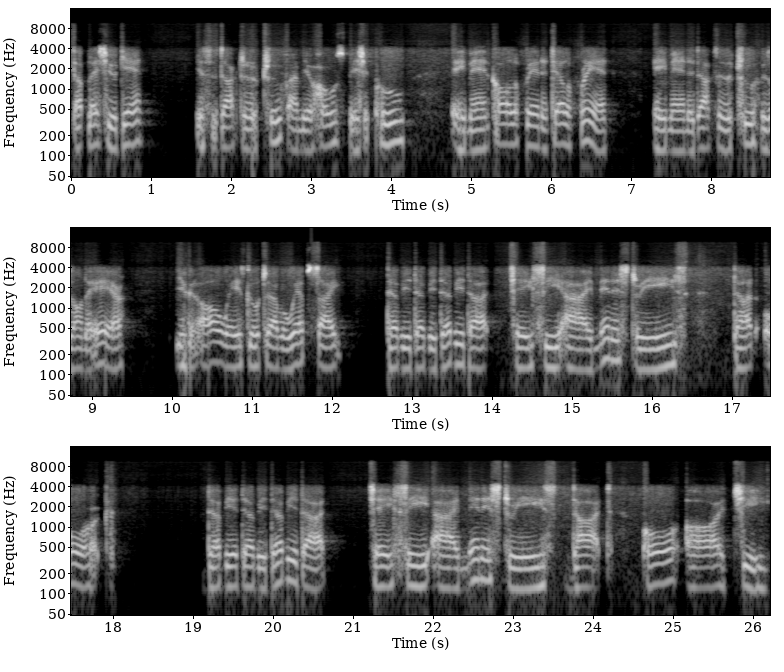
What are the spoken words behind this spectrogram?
God bless you again. This is Doctrine of Truth. I'm your host, Bishop Poole. Amen. Call a friend and tell a friend. Amen. The Doctrine of Truth is on the air. You can always go to our website, www.jciministries.org. www.jciministries.org.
